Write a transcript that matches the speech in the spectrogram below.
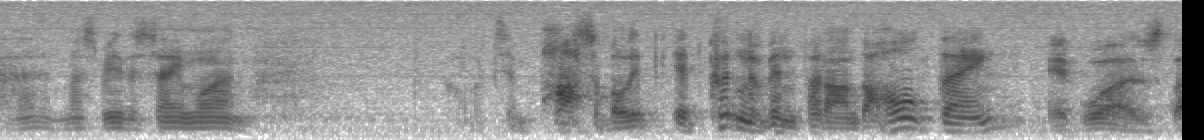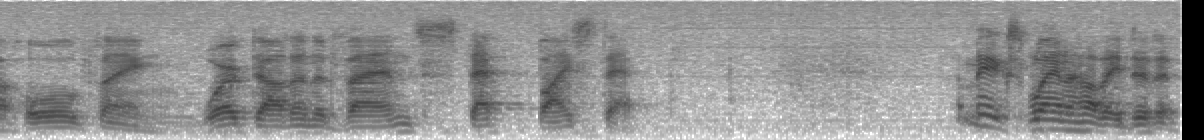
Uh, it must be the same one. It's impossible. It, it couldn't have been put on. The whole thing? It was, the whole thing. Worked out in advance, step by step. Let me explain how they did it.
